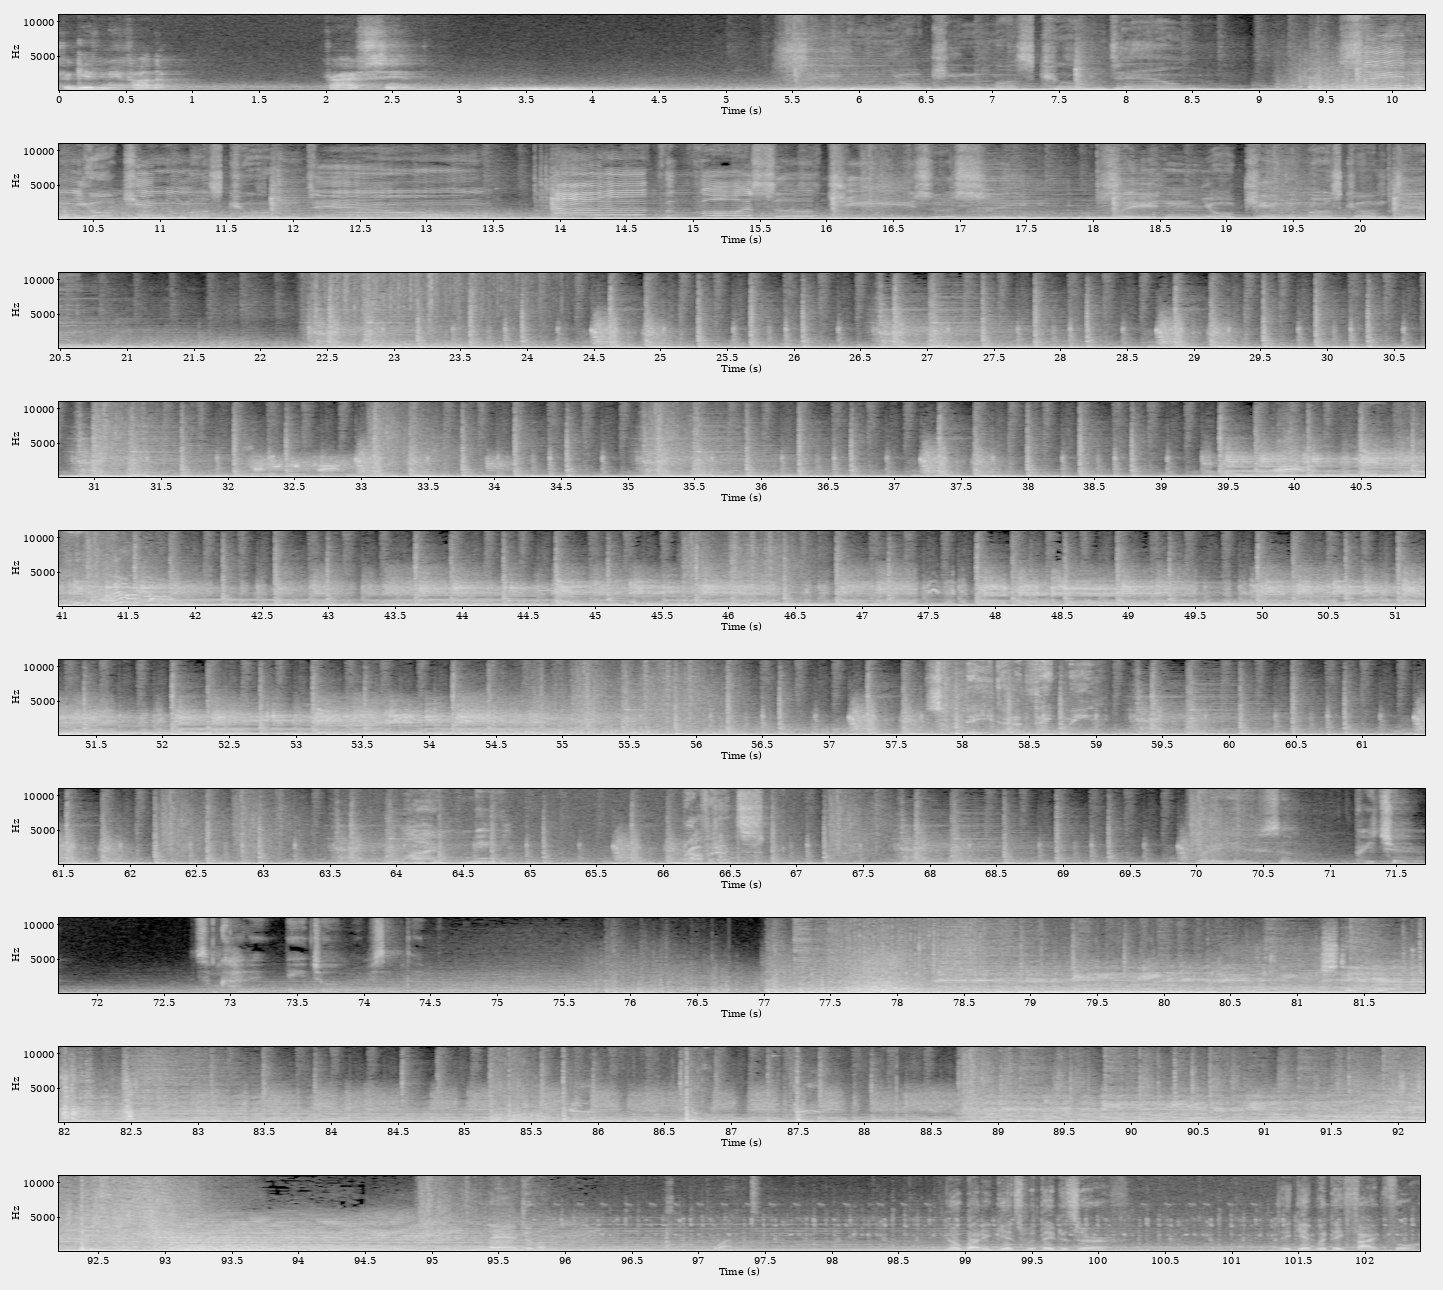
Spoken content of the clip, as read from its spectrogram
Forgive me, Father, for I've sinned. Satan, your kingdom must come down. Satan, your kingdom must come down. I heard the voice of Jesus say, Satan, your kingdom must come down. Me? Providence. What are you, some preacher? Some kind of angel or something? Stay here. Angela. What? Nobody gets what they deserve. They get what they fight for.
